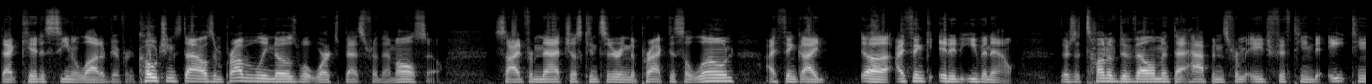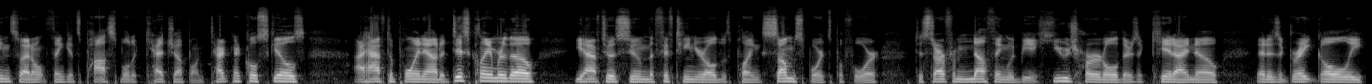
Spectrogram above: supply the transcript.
That kid has seen a lot of different coaching styles and probably knows what works best for them. Also, aside from that, just considering the practice alone, I think I, uh, I think it'd even out. There's a ton of development that happens from age 15 to 18, so I don't think it's possible to catch up on technical skills. I have to point out a disclaimer though you have to assume the 15 year old was playing some sports before. To start from nothing would be a huge hurdle. There's a kid I know that is a great goalie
